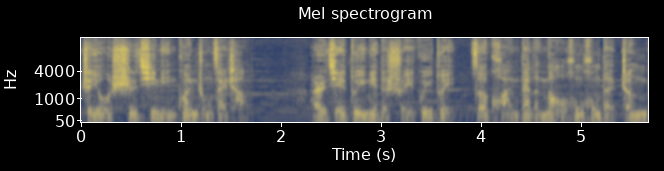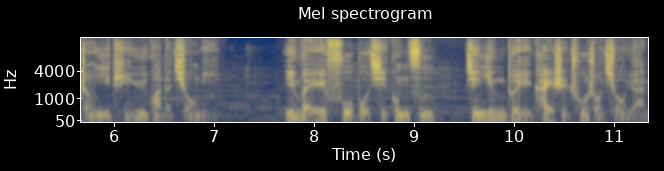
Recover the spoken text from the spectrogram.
只有十七名观众在场，而接对面的水龟队则款待了闹哄哄的整整一体育馆的球迷。因为付不起工资，金鹰队开始出售球员。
